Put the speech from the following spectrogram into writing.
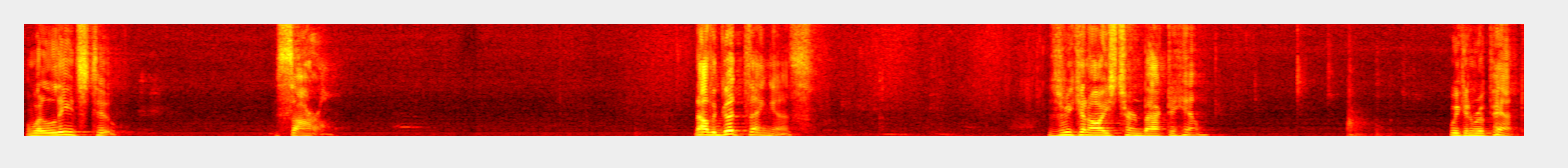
And what it leads to sorrow. Now, the good thing is, is we can always turn back to Him. We can repent.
